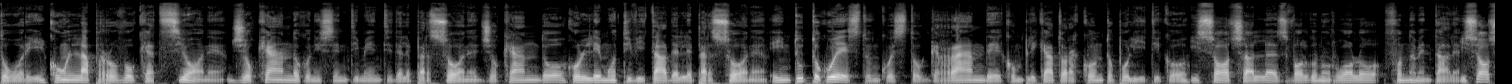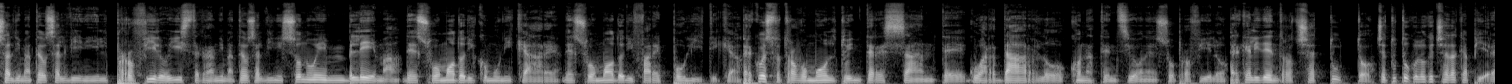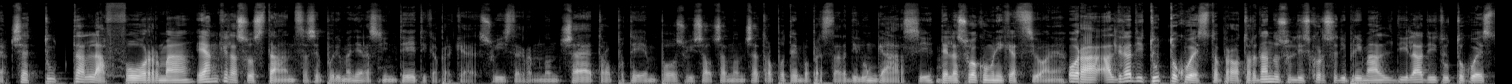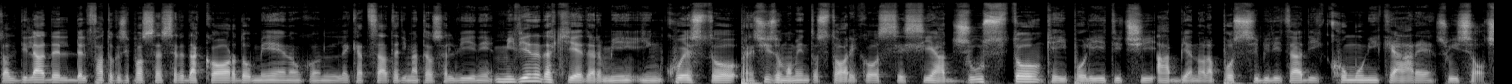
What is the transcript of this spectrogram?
lettori con la provocazione, giocando con i sentimenti delle persone, giocando con l'emotività delle persone. E in tutto questo, in questo grande e complicato racconto politico, i social svolgono un ruolo fondamentale. I social di Matteo Salvini, il profilo Instagram di Matteo Salvini sono emblema del suo modo di comunicare, del suo modo di fare politica. Per questo trovo molto interessante guardarlo con attenzione il suo profilo, perché lì dentro c'è tutto, c'è tutto quello che c'è da capire, c'è tutta la forma e anche la sostanza, seppur in maniera sintetica, perché su Instagram non c'è troppo tempo, sui social non c'è troppo tempo per stare a dilungarsi, della sua comunicazione. Ora, al di là di tutto questo, però, tornando sul discorso di prima, al di là di tutto questo, al di là del, del fatto che si possa essere d'accordo o meno con le cazzate di Matteo Salvini, mi viene da chiedermi in questo preciso momento storico se sia giusto che i politici abbiano la possibilità di comunicare sui social.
